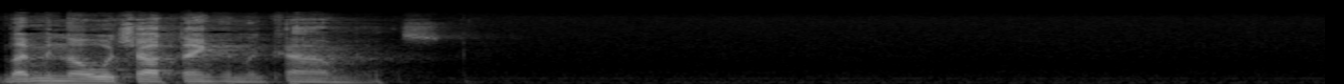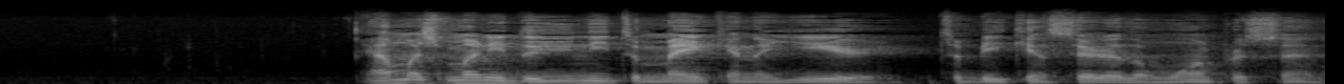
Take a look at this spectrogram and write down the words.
Let me know what y'all think in the comments. How much money do you need to make in a year to be considered the 1%?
